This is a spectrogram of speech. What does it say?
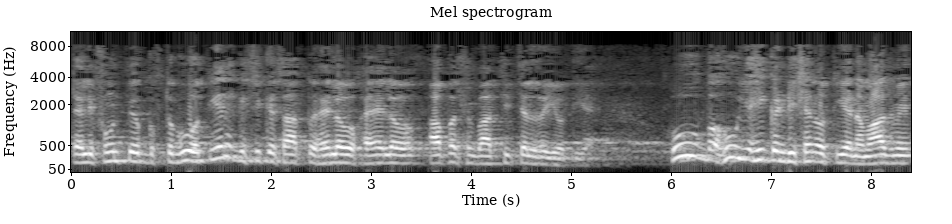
ٹیلی فون پہ گفتگو ہوتی ہے نا، کسی کے ساتھ تو ہیلو ہیلو، آپس میں بات چیت چل رہی ہوتی ہے۔ ہو بہو یہی کنڈیشن ہوتی ہے نماز میں۔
